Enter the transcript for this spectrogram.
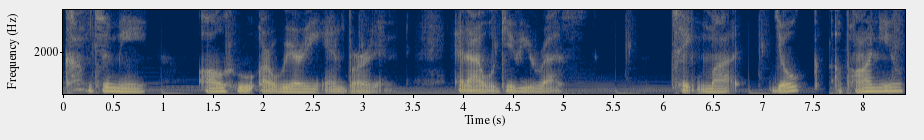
Come to me, all who are weary and burdened, and I will give you rest. Take my yoke upon you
